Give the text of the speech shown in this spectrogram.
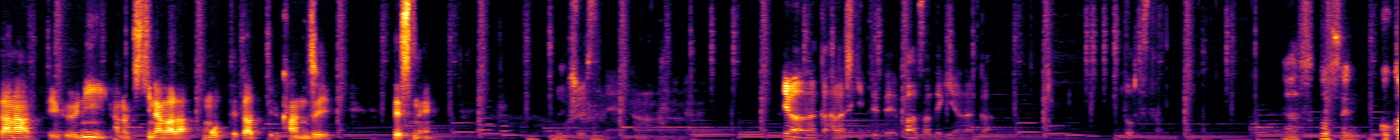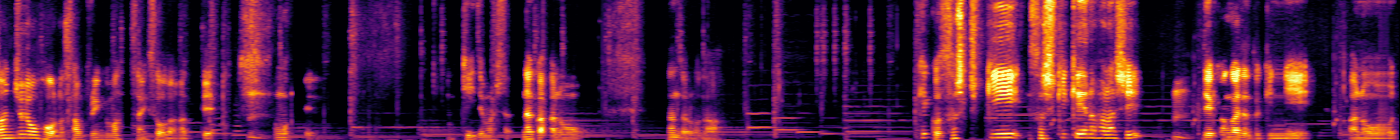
だなっていうふうにあの聞きながら思ってたっていう感じですね。面白いですね。うん今なんか話聞いてて、パンさん的にはなんか、どうですか？いやそうですね。五感情報のサンプリングまさにそうだなってうん。思って聞いてました。なんかあの、なんだろうな。結構組織、組織系の話うん。で考えたときに、あの、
